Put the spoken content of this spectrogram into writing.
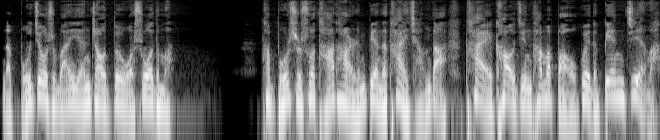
那不就是完颜赵对我说的吗？他不是说塔塔尔人变得太强大，太靠近他们宝贵的边界吗？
